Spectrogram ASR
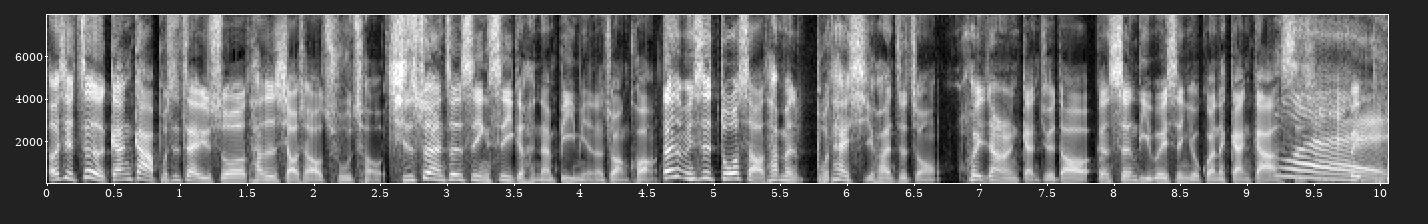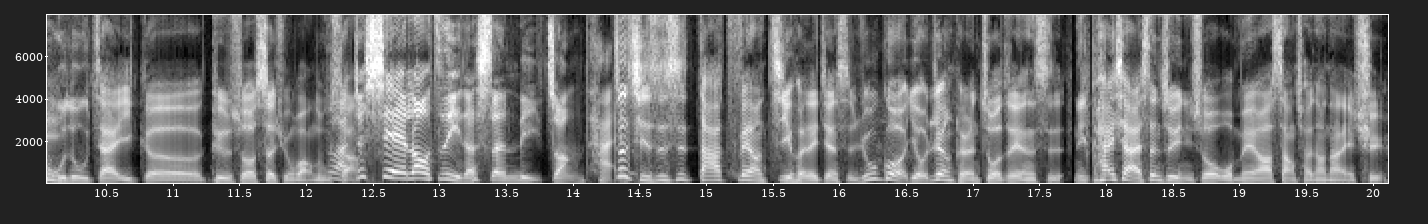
而且这个尴尬不是在于说他是小小的出丑，其实虽然这个事情是一个很难避免的状况，但是明是多少他们不太喜欢这种会让人感觉到跟生理卫生有关的尴尬的事情被暴露在一个，譬如说社群网络上，就泄露自己的生理状态。这其实是大家非常忌讳的一件事。如果有任何人做这件事，你拍下来，甚至于你说我没有要上传到哪里去，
